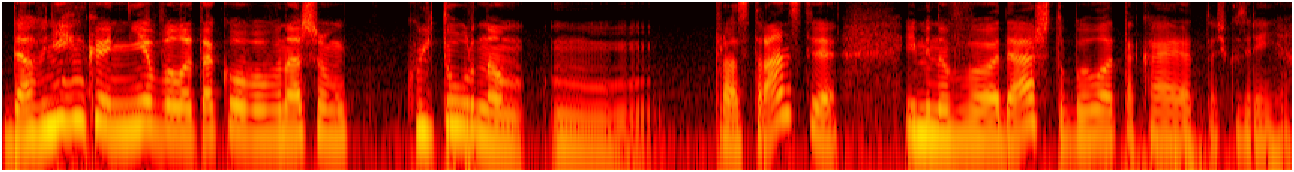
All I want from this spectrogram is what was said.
давненько не было такого в нашем культурном пространстве, именно в, да, что была такая точка зрения.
